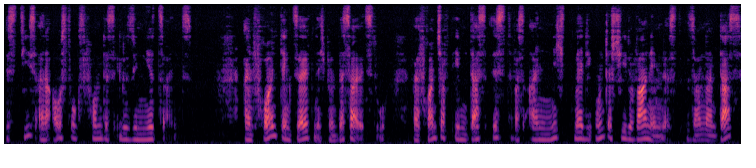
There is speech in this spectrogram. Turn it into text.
ist dies eine Ausdrucksform des Illusioniertseins. Ein Freund denkt selten, ich bin besser als du, weil Freundschaft eben das ist, was einen nicht mehr die Unterschiede wahrnehmen lässt, sondern das,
